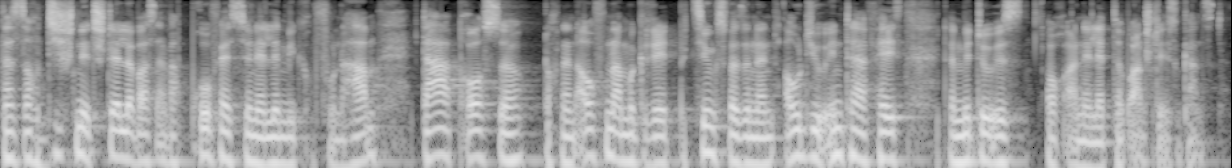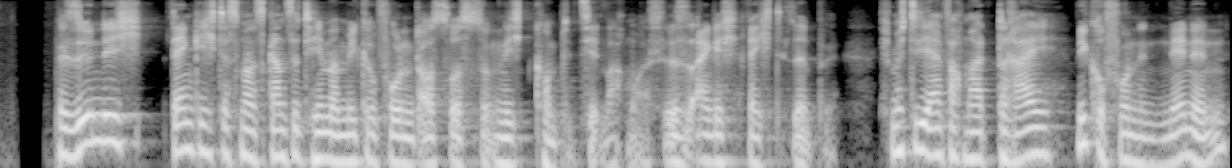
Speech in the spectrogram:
Das ist auch die Schnittstelle, was einfach professionelle Mikrofone haben. Da brauchst du noch ein Aufnahmegerät bzw. ein Audio-Interface, damit du es auch an den Laptop anschließen kannst. Persönlich denke ich, dass man das ganze Thema Mikrofon und Ausrüstung nicht kompliziert machen muss. Es ist eigentlich recht simpel. Ich möchte dir einfach mal drei Mikrofone nennen,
